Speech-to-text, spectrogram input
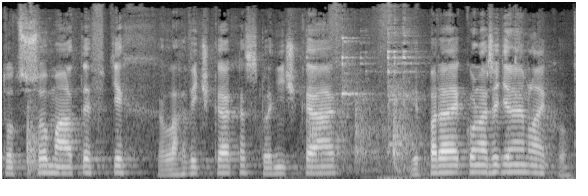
To, co máte v těch lahvičkách a skleničkách, vypadá jako naředěné mléko.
